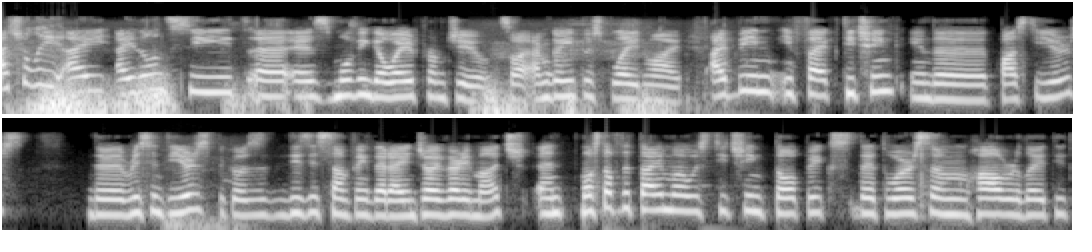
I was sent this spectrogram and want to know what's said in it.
Actually, I, I don't see it uh, as moving away from geo. So I'm going to explain why. I've been, in fact, teaching in the past years the recent years because this is something that I enjoy very much. And most of the time I was teaching topics that were somehow related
